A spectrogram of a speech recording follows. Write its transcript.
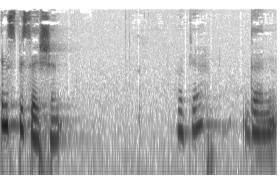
inspissation. Okay. Then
